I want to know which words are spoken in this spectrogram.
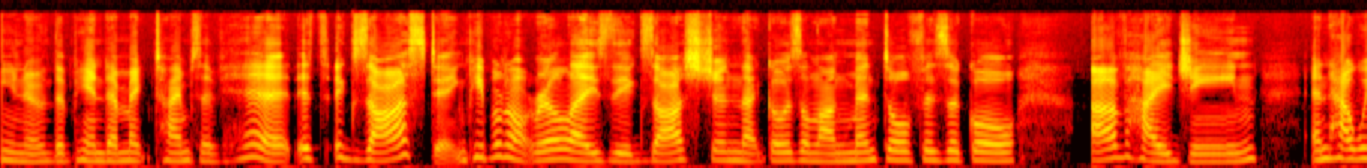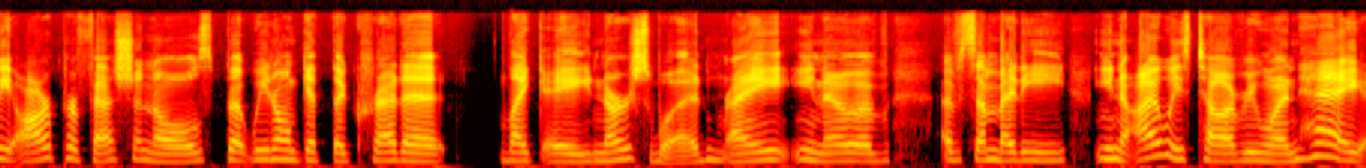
you know the pandemic times have hit. It's exhausting. People don't realize the exhaustion that goes along mental physical of hygiene and how we are professionals but we don't get the credit like a nurse would right? You know of of somebody you know i always tell everyone hey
